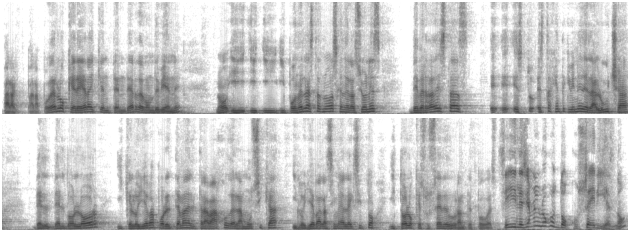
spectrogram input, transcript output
Para, para poderlo querer hay que entender de dónde viene, ¿no? Y- y- y ponerle a estas nuevas generaciones, de verdad, estas, eh, eh, esto, esta gente que viene de la lucha, del, del dolor y que lo lleva por el tema del trabajo, de la música y lo lleva a la cima del éxito y todo lo que sucede durante todo esto. Sí, les llaman luego docuseries, ¿no?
